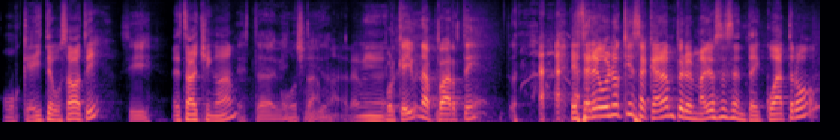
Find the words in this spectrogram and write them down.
Ok, ¿te gustaba a ti? Sí, ¿Estaba chingón? está bien Puta chido. madre, a mí- Porque hay una parte. Estaría bueno que sacaran, pero el Mario 64,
